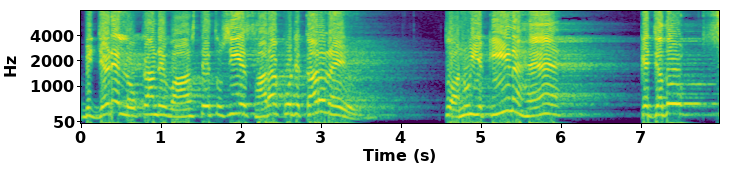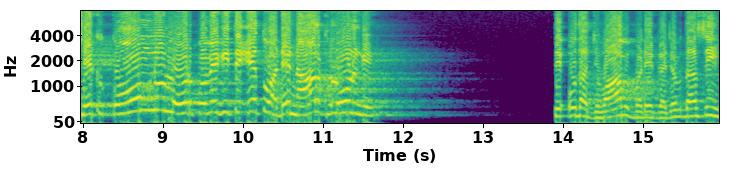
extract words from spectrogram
ਵੀ ਜਿਹੜੇ ਲੋਕਾਂ ਦੇ ਵਾਸਤੇ ਤੁਸੀਂ ਇਹ ਸਾਰਾ ਕੁਝ ਕਰ ਰਹੇ ਹੋ, ਤੁਹਾਨੂੰ ਯਕੀਨ ਹੈ ਕਿ ਜਦੋਂ ਸਿੱਖ ਕੌਮ ਨੂੰ ਲੋੜ ਪਵੇਗੀ ਤੇ ਇਹ ਤੁਹਾਡੇ ਨਾਲ ਖਲੋਣਗੇ? ਤੇ ਉਹਦਾ ਜਵਾਬ ਬੜੇ ਗਜਬ ਦਾ ਸੀ।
